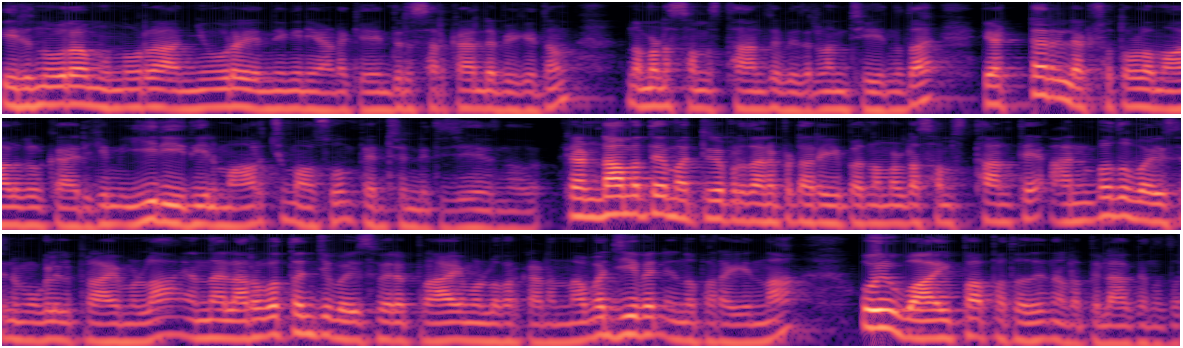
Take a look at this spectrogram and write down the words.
ഇരുന്നൂറ് മുന്നൂറ് അഞ്ഞൂറ് എന്നിങ്ങനെയാണ് കേന്ദ്ര സർക്കാരിന്റെ വിഹിതം നമ്മുടെ സംസ്ഥാനത്ത് വിതരണം ചെയ്യുന്നത്. എട്ടര ലക്ഷത്തോളം ആളുകൾക്കായിരിക്കും ഈ രീതിയിൽ മാർച്ച് മാസവും പെൻഷൻ എത്തിച്ചേരുന്നത് രണ്ടാമത്തെ മറ്റൊരു പ്രധാനപ്പെട്ട അറിയിപ്പ് നമ്മുടെ സംസ്ഥാനത്തെ അൻപത് വയസ്സിന് മുകളിൽ പ്രായമുള്ള എന്നാൽ അറുപത്തഞ്ച് വയസ്സ് വരെ പ്രായമുള്ളവർക്കാണ് നവജീവൻ എന്ന് പറയുന്ന ഒരു വായ്പാ പദ്ധതി നടപ്പിലാക്കുന്നത്.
